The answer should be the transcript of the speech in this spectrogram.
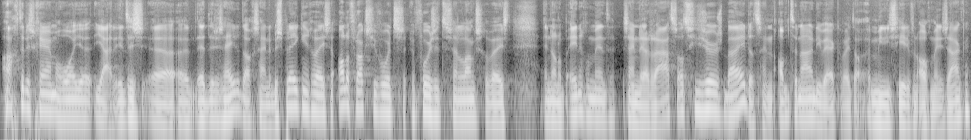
Achter de schermen hoor je, ja, dit is, uh, er is een hele dag zijn er besprekingen geweest. Alle fractievoorzitters zijn langs geweest. En dan op enig moment zijn er raadsadviseurs bij. Dat zijn ambtenaren die werken bij het ministerie van Algemene Zaken.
